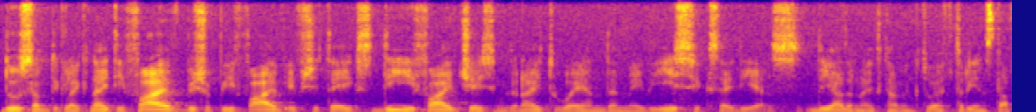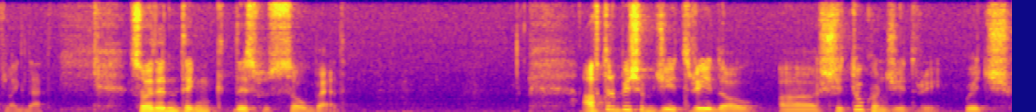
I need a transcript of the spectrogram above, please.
do something like knight e5, bishop e5 if she takes d5, chasing the knight away, and then maybe e6 ideas, the other knight coming to f3 and stuff like that. So I didn't think this was so bad. After bishop g3 though, uh, she took on g3, which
